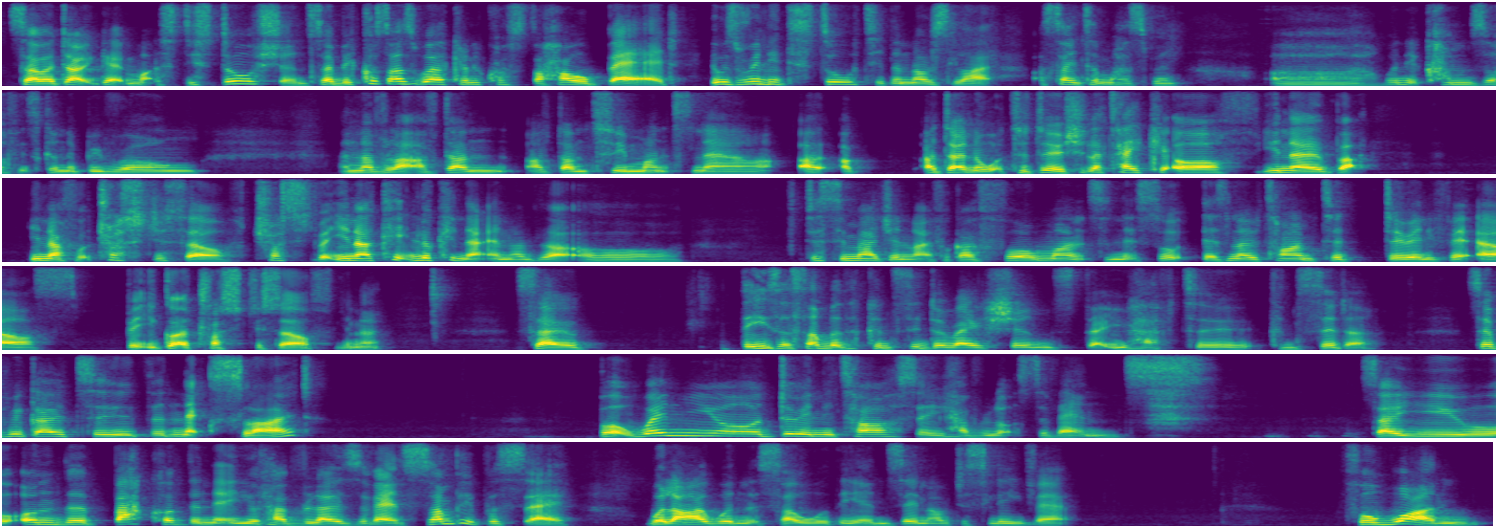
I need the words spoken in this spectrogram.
so I don't get much distortion. So because I was working across the whole bed, it was really distorted. And I was like, I was saying to my husband, oh, when it comes off, it's going to be wrong. And I've like, I've done, I've done two months now. I, I, I don't know what to do. Should I take it off? You know, but you know, I thought, trust yourself, trust, but you know, I keep looking at it and I'm like, oh, just imagine like if I go four months and it's there's no time to do anything else, but you've got to trust yourself, you know. So these are some of the considerations that you have to consider. So if we go to the next slide. But when you're doing intarsia, you have lots of ends. So you, on the back of the knit, you'll have loads of ends. Some people say, well, I wouldn't sew all the ends in, I'll just leave it. For one,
